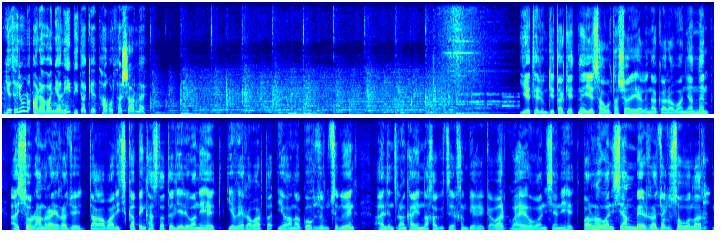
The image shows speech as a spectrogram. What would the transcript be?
Եթերում Արավանյանի դիտակետ հաղորդաշարն է։ Եթերում դիտակետն է, ես հաղորդաշարի հեղինակ Արավանյանն եմ։ Այսօր հանրային ռադիոյի տաղավարից կապ ենք հաստատել Երևանի հետ եւ հերավար եղանակով զրուցելու ենք այլընտրանքային նախագծեր խմբի ղեկավար Վահե Հովանիսյանի հետ։ Պարոն Հովանիսյան, մեր ռադիոլուսողը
